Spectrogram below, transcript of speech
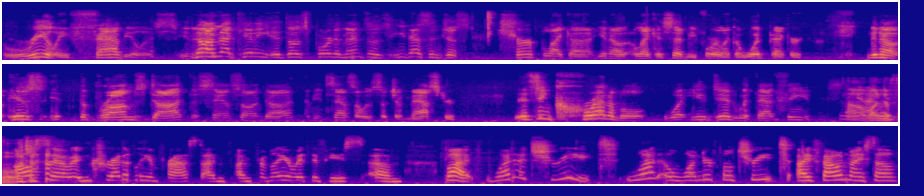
really fabulous. You know, no, I'm not kidding. It- Those portamentos, he doesn't just chirp like a, you know, like I said before, like a woodpecker. You know, his the Brahms dot, the Saint-Saëns dot. I mean, Saint-Saëns was such a master. It's incredible what you did with that theme. Actually, Oh, wonderful. also incredibly impressed. I'm I'm familiar with the piece, um, but what a treat! What a wonderful treat! I found myself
